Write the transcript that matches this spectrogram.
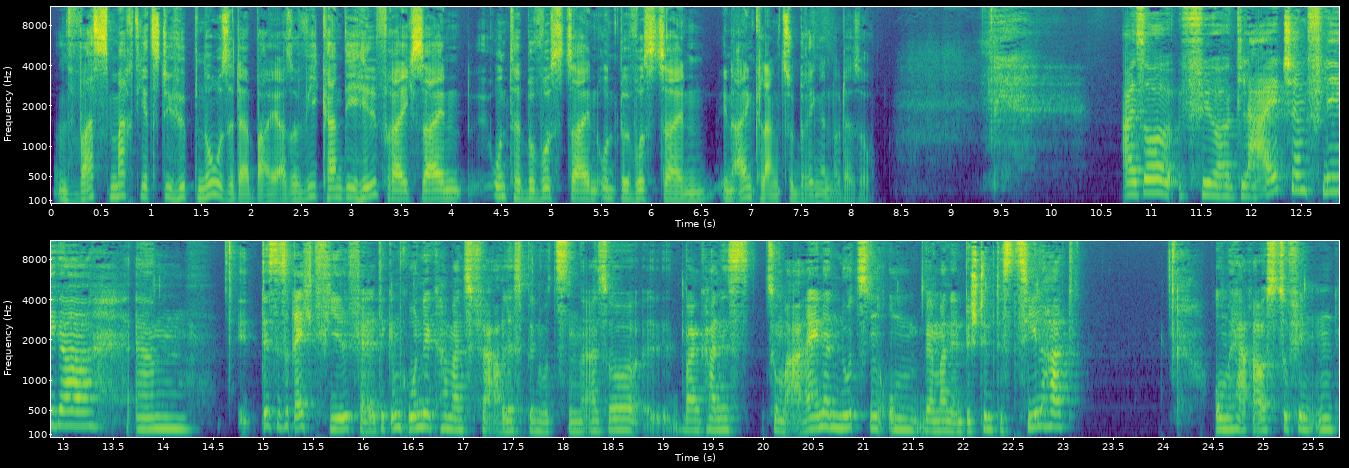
Was macht jetzt die Hypnose dabei? Also wie kann die hilfreich sein, Unterbewusstsein und Bewusstsein in Einklang zu bringen oder so? Also für Gleitschirmflieger, ähm, das ist recht vielfältig. Im Grunde kann man es für alles benutzen. Also man kann es zum einen nutzen, um, wenn man ein bestimmtes Ziel hat, um herauszufinden,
